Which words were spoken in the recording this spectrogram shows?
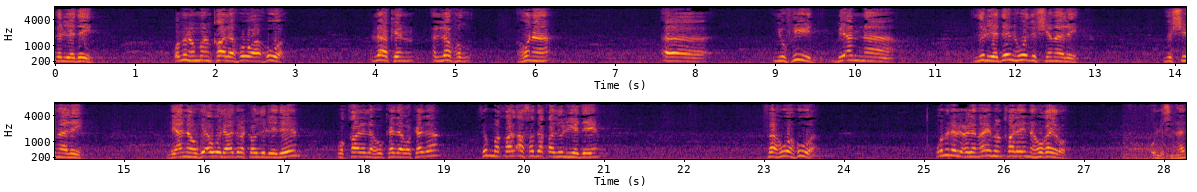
ذو اليدين ومنهم من قال هو هو. لكن اللفظ هنا آه يفيد بأن ذو اليدين هو ذو الشمالين ذو الشمالين لأنه في أول أدركه ذو اليدين وقال له كذا وكذا ثم قال أصدق ذو اليدين فهو هو. ومن العلماء من قال إنه غيره. قل سند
